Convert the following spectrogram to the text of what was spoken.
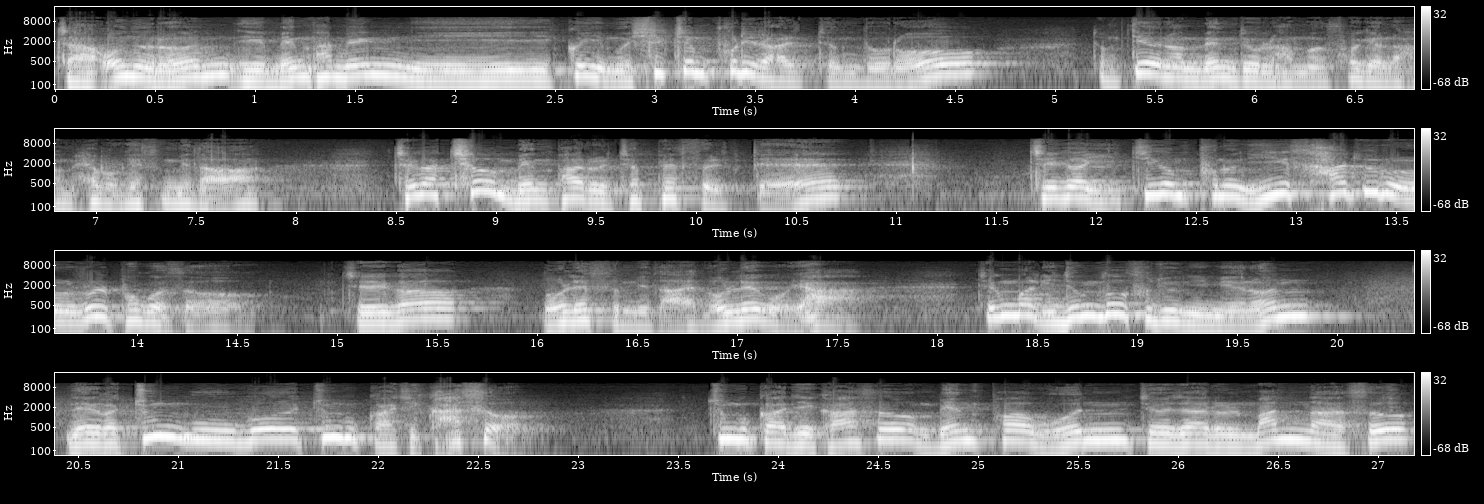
자, 오늘은 이 맹파맹리 거의 뭐 실전풀이라 할 정도로 좀 뛰어난 맹조를 한번 소개를 한번 해보겠습니다. 제가 처음 맹파를 접했을 때 제가 이- 지금 푸는 이 사주를 보고서 제가 놀랬습니다. 놀래고, 야, 정말 이 정도 수준이면은 내가 중국어, 중국까지 가서 중국까지 가서 맹파 원저자를 만나서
